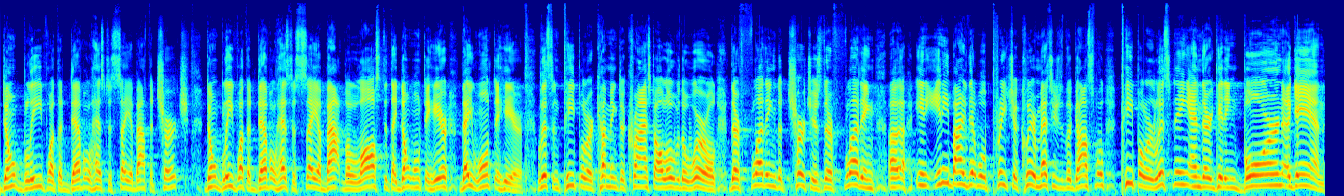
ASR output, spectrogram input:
Don't believe what the devil has to say about the church. Don't believe what the devil has to say about the lost that they don't want to hear. They want to hear. Listen, people are coming to Christ all over the world. They're flooding the churches. They're flooding uh, any, anybody that will preach a clear message of the gospel. People are listening and they're getting born again.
